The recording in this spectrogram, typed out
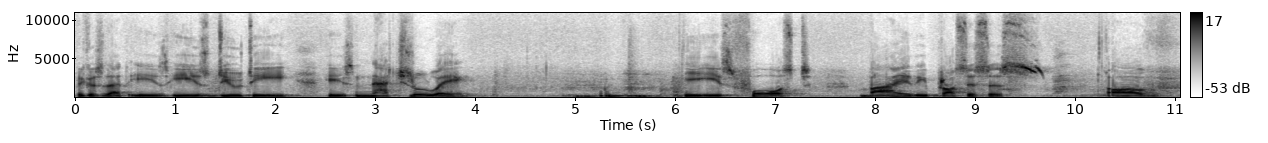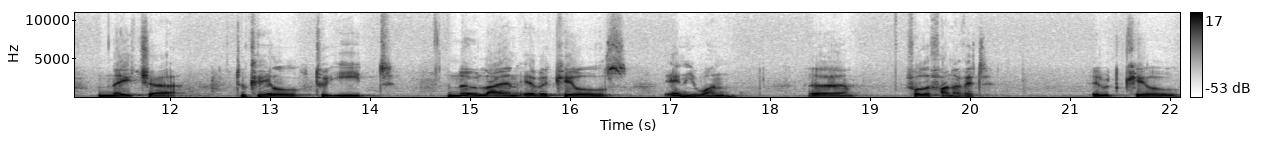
because that is his duty, his natural way. Hmm? He is forced by the processes of nature to kill, to eat. No lion ever kills anyone uh, for the fun of it. It would kill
